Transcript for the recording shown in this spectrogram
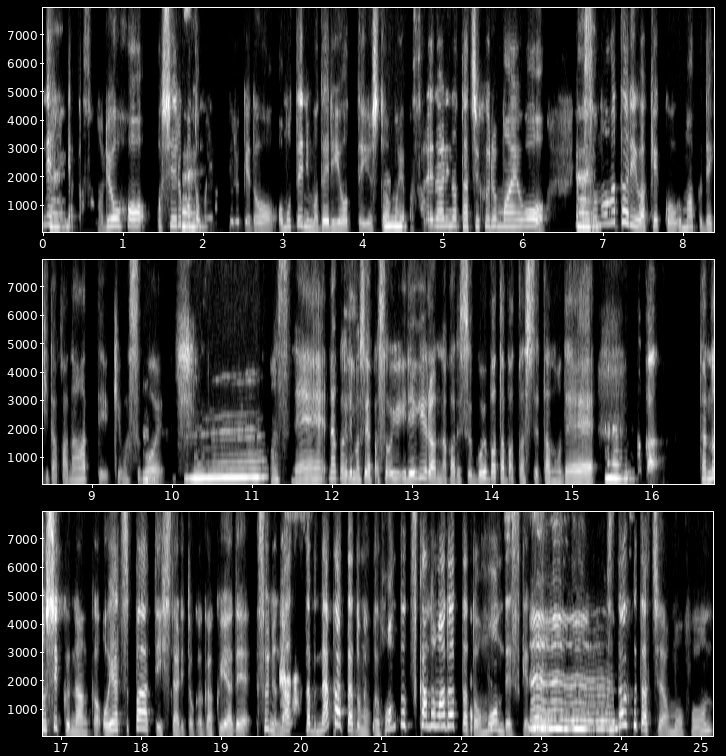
ね、はい、やっぱその両方教えることもやってるけど、はい、表にも出るよっていう人はもうやっぱそれなりの立ち振る舞いを、やっぱそのあたりは結構うまくできたかなっていう気はすごい、うん、ますね。なんかでもやっぱそういうイレギュラーの中ですごいバタバタしてたので、なんか楽しくなんかおやつパーティーしたりとか楽屋で、そういうのな、多分なかったと思う。本当つかの間だったと思うんですけど、スタッフたちはもう本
